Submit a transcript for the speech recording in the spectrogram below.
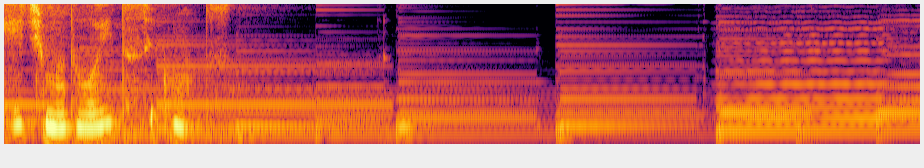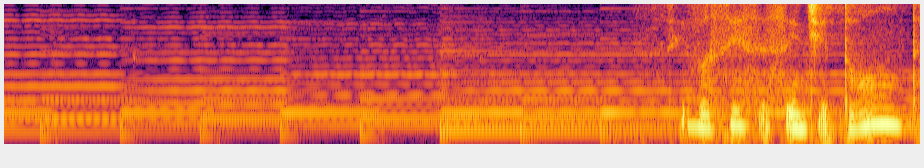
ritmo do oito segundos. Se você se sentir tonta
